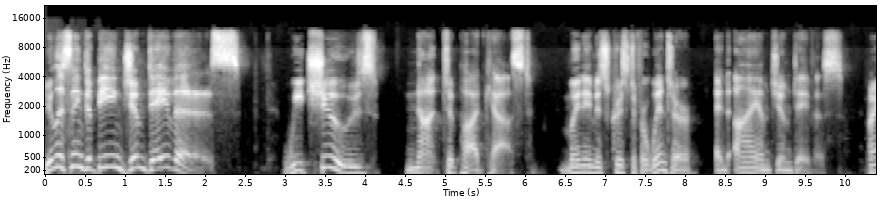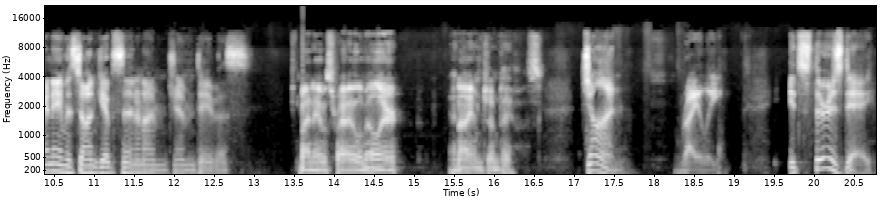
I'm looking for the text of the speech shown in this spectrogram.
You're listening to Being Jim Davis. We choose not to podcast. My name is Christopher Winter, and I am Jim Davis. My name is John Gibson, and I'm Jim Davis. My name is Riley Miller, and I am Jim Davis. John Riley. It's Thursday,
